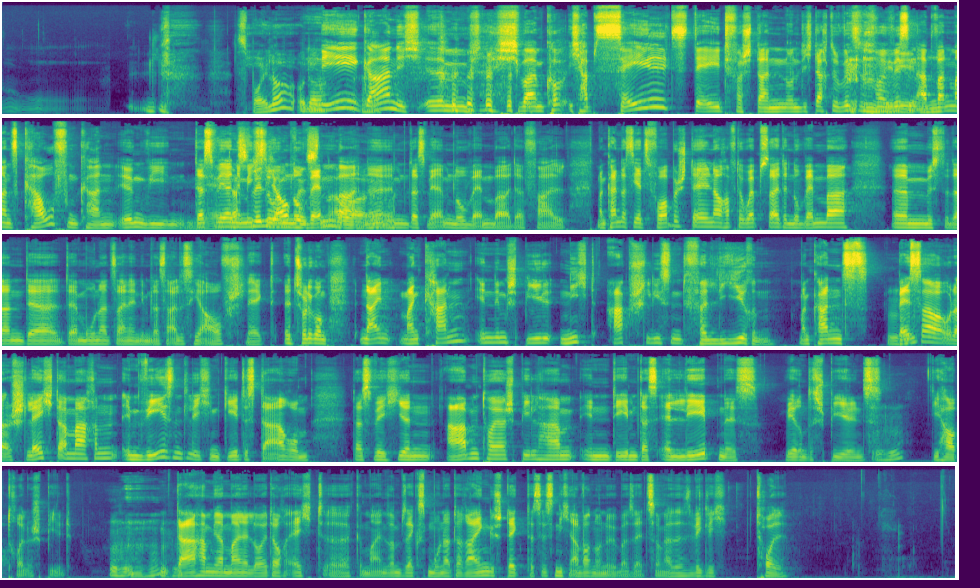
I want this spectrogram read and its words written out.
Spoiler? Oder? Nee, gar nicht. Ähm, ich war im Kopf, ich habe Sales Date verstanden und ich dachte, du willst von nee, wissen, ab wann man es kaufen kann. Irgendwie. Das wäre nee, nämlich so im November. Wissen, ne? Das wäre im November der Fall. Man kann das jetzt vorbestellen, auch auf der Webseite. November ähm, müsste dann der, der Monat sein, in dem das alles hier aufschlägt. Entschuldigung. Nein, man kann in dem Spiel nicht abschließend verlieren. Man kann es mhm. besser oder schlechter machen. Im Wesentlichen geht es darum, dass wir hier ein Abenteuerspiel haben, in dem das Erlebnis während des Spielens mhm. die Hauptrolle spielt. Mhm. mhm. Da haben ja meine Leute auch echt äh, gemeinsam sechs Monate reingesteckt. Das ist nicht einfach nur eine Übersetzung. Also das ist wirklich toll.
